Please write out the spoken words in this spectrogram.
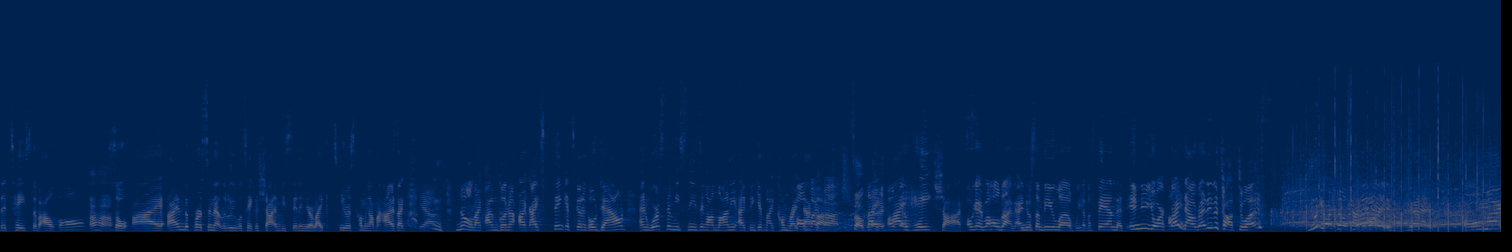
the taste of alcohol. Uh-huh. So I I'm the person that literally will take a shot and be sitting there like tears coming out my eyes, like Yeah. "Mm, no, like I'm gonna like I think it's gonna go down. And worse than me sneezing on Loni, I think it might come right Oh back up. Oh my gosh. It's okay. Like I hate shots. Okay, but hold on. I know something you love. We have a fan that's in New York right now, ready to talk to us. New York knows how to party. Yes. Oh my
